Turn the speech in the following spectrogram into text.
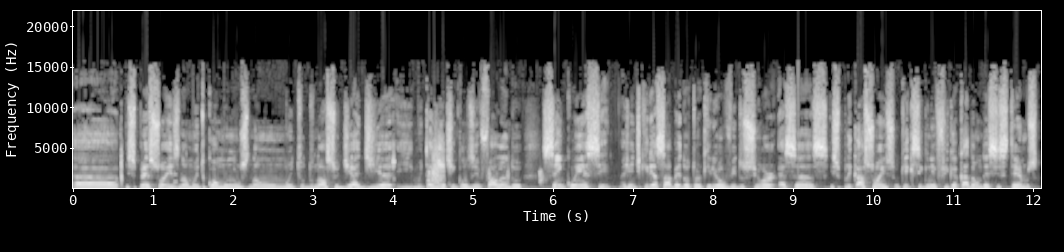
Uh, expressões não muito comuns, não muito do nosso dia a dia e muita gente, inclusive, falando sem conhecer. A gente queria saber, doutor, queria ouvir do senhor essas explicações, o que, que significa cada um desses termos.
